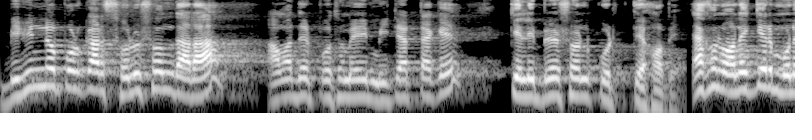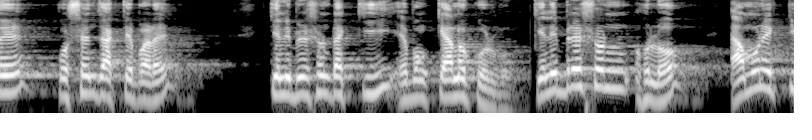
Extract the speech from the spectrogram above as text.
বিভিন্ন প্রকার সলিউশন দ্বারা আমাদের প্রথমে এই মিটারটাকে ক্যালিব্রেশন করতে হবে এখন অনেকের মনে কোশ্চেন জাগতে পারে ক্যালিব্রেশনটা কি এবং কেন করব। ক্যালিব্রেশন হলো এমন একটি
